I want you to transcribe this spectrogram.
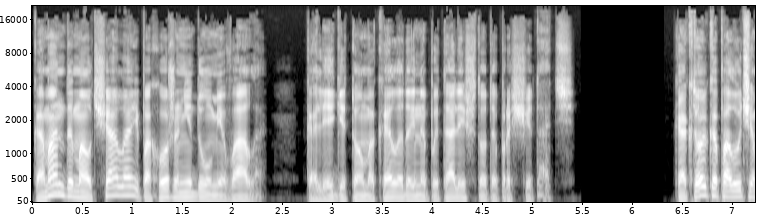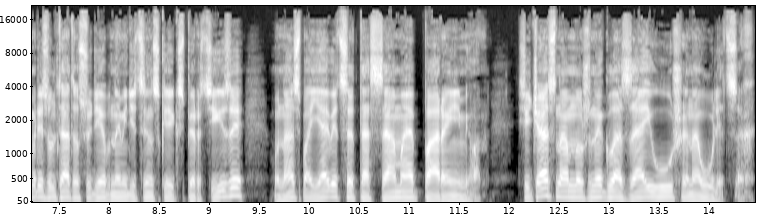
Команда молчала и, похоже, недоумевала. Коллеги Тома Келлодейна пытались что-то просчитать. Как только получим результаты судебно-медицинской экспертизы, у нас появится та самая пара имен. Сейчас нам нужны глаза и уши на улицах.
